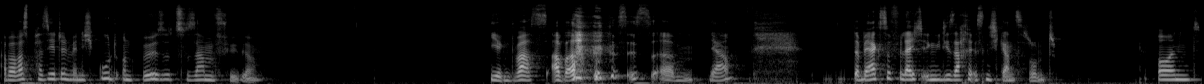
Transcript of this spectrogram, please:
Aber was passiert denn, wenn ich gut und böse zusammenfüge? Irgendwas, aber es ist, ähm, ja, da merkst du vielleicht irgendwie, die Sache ist nicht ganz rund. Und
